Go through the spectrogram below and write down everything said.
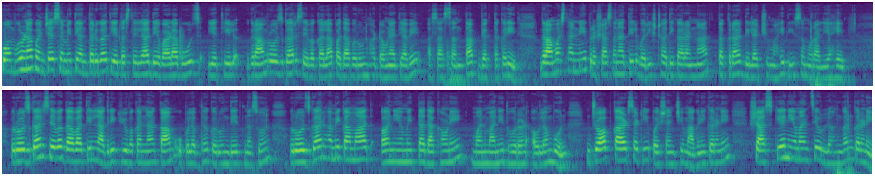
पोंभुर्णा पंचायत समिती अंतर्गत येत असलेल्या देवाडा बुज येथील ग्रामरोजगार सेवकाला पदावरून हटवण्यात यावे असा संताप व्यक्त करीत ग्रामस्थांनी प्रशासनातील वरिष्ठ अधिकाऱ्यांना तक्रार दिल्याची माहिती समोर आली आहे. रोजगार सेवक गावातील नागरिक युवकांना काम उपलब्ध करून देत नसून रोजगार हमी कामात अनियमितता दाखवणे मनमानी धोरण अवलंबून जॉब कार्डसाठी पैशांची मागणी करणे शासकीय नियमांचे उल्लंघन करणे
